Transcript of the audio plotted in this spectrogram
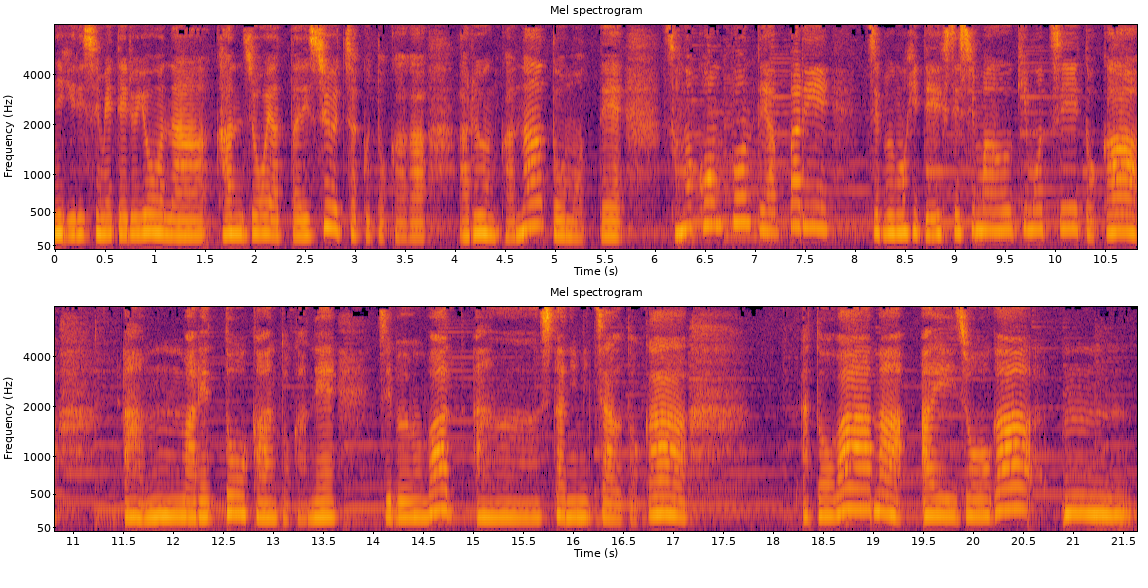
握りしめてるような感情やったり執着とかがあるんかなと思ってその根本ってやっぱり自分を否定してしまう気持ちとかあん、まあ、劣等感とかね自分はあ下に見ちゃうとかあとはまあ愛情がうん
